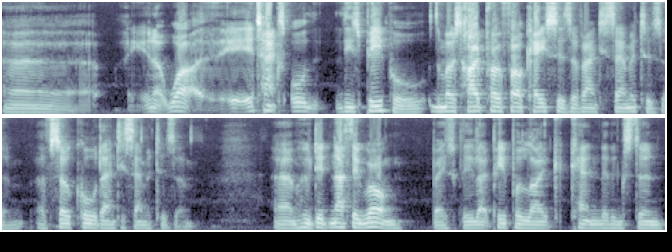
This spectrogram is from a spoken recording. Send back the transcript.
uh, you know, what it attacks all these people. The most high-profile cases of anti-Semitism, of so-called anti-Semitism, um, who did nothing wrong, basically, like people like Ken Livingstone,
